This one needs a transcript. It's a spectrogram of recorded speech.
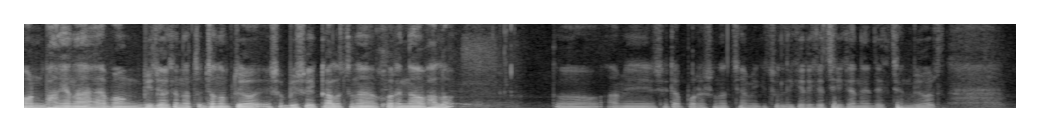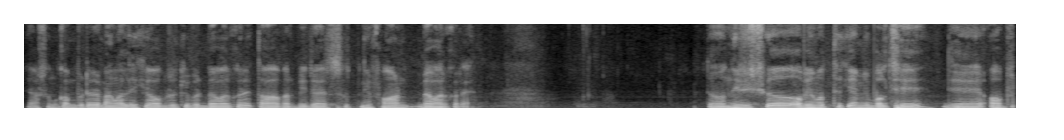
ফন্ট ভাঙে না এবং বিজয় কেন এত জনপ্রিয়, এসব বিষয়ে একটু আলোচনা করে নেওয়া ভালো। তো আমি সেটা পরে শোনাচ্ছি, আমি কিছু লিখে রেখেছি এখানে, দেখছেন ভিউয়ার্স আসুন কম্পিউটারে বাংলা লিখে অব্র কিবোর্ড ব্যবহার করে, তাও আবার বিজয়ের সুতনি ফন্ট ব্যবহার করে। তো নিজস্ব অভিমত থেকে আমি বলছি যে, অব্র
